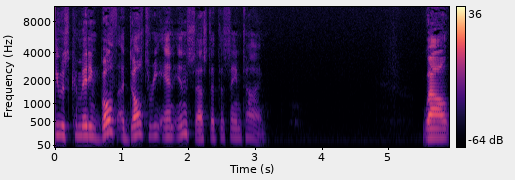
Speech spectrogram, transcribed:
He was committing both adultery and incest at the same time. Well,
